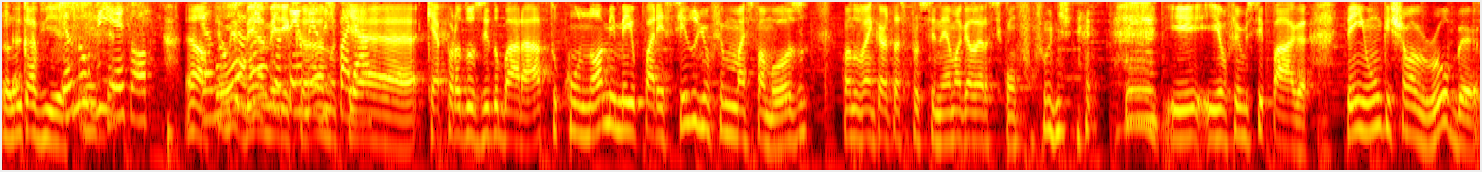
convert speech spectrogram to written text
Eu nunca vi Eu esse. não vi Esse é esse. top. Não, eu filme nunca bem vi, porque eu tenho medo americano de que palhaço. é, que é produzido barato, com nome meio parecido de um filme mais famoso. Quando vai em cartaz pro cinema, a galera se confunde. Sim. e, e o filme se paga. Tem um que chama Ruber,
